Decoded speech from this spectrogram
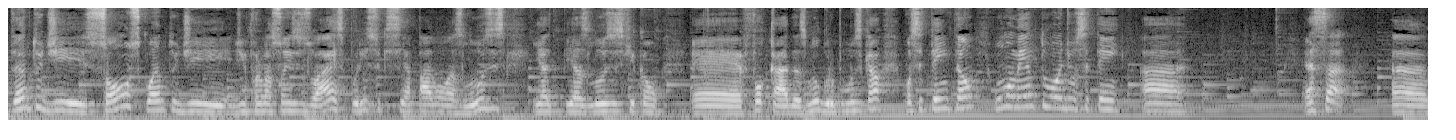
tanto de sons quanto de, de informações visuais, por isso que se apagam as luzes e, a, e as luzes ficam é, focadas no grupo musical. Você tem então um momento onde você tem a, essa. A,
